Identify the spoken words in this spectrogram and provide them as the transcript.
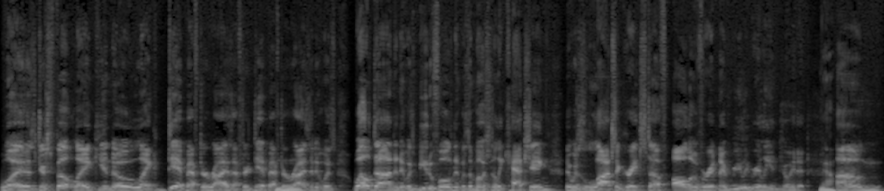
was just felt like, you know, like dip after rise after dip after rise and it was well done and it was beautiful and it was emotionally catching. There was lots of great stuff all over it and I really really enjoyed it. Yeah. Um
